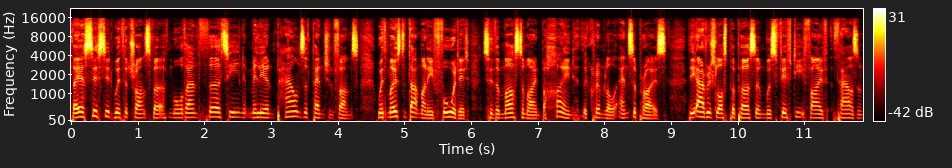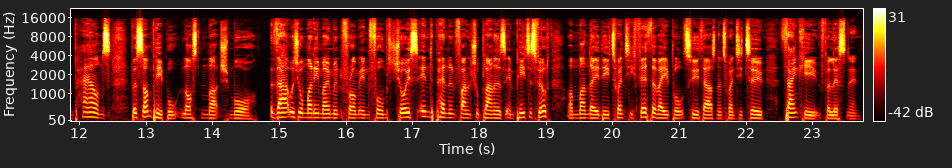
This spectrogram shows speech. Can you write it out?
They assisted with the transfer of more than 13 million pounds of pension funds, with most of that money forwarded to the mastermind behind the criminal enterprise. The average loss per person was 55,000 pounds, but some people lost much more. That was your money moment from Informed Choice, independent financial planners in Petersfield on Monday, the 25th of April 2022. Thank you for listening.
